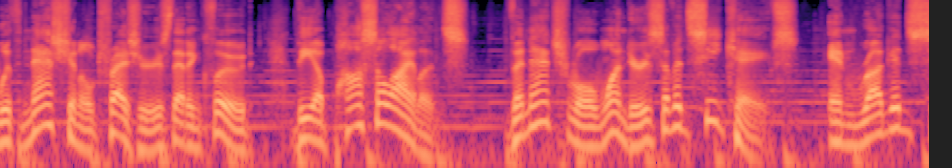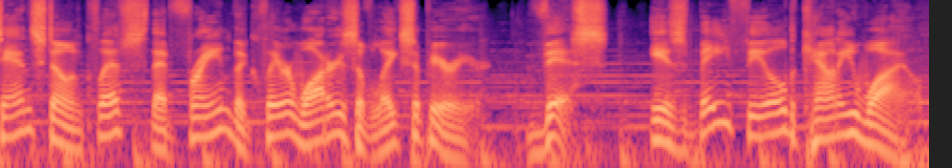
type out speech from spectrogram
with national treasures that include the Apostle Islands, the natural wonders of its sea caves, and rugged sandstone cliffs that frame the clear waters of Lake Superior. This is Bayfield County Wild.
